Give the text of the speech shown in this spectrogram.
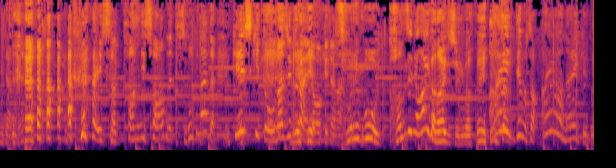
みたいなね。くらいさ、勘に触んないってすごくない？だ景色と同じぐらいなわけじゃない。それもう完全に愛がないでしょ今ね。愛、でもさ、愛はないけど、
